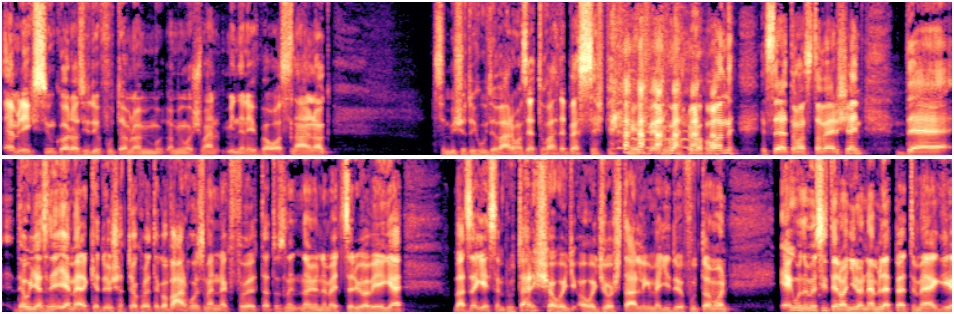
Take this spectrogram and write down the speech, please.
emlékszünk arra az időfutamra, ami, ami most már minden évben használnak, azt mondom, hogy hú, de várom az Etoile de Besses februárban van, én szeretem azt a versenyt, de, de ugye ez egy emelkedős, hát gyakorlatilag a várhoz mennek föl, tehát az nagyon nem egyszerű a vége, bár ez egészen brutális, ahogy, ahogy Josh Starling megy időfutamon. Én mondom őszintén, annyira nem lepett meg,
